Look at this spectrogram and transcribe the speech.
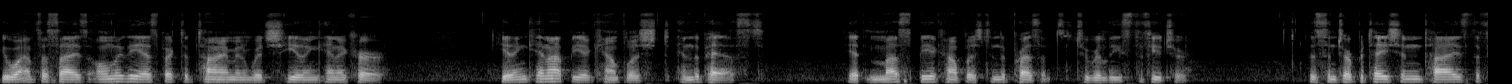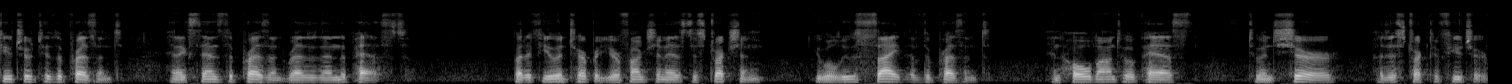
you will emphasize only the aspect of time in which healing can occur. Healing cannot be accomplished in the past. It must be accomplished in the present to release the future. This interpretation ties the future to the present and extends the present rather than the past. But if you interpret your function as destruction, you will lose sight of the present and hold on to a past to ensure a destructive future.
